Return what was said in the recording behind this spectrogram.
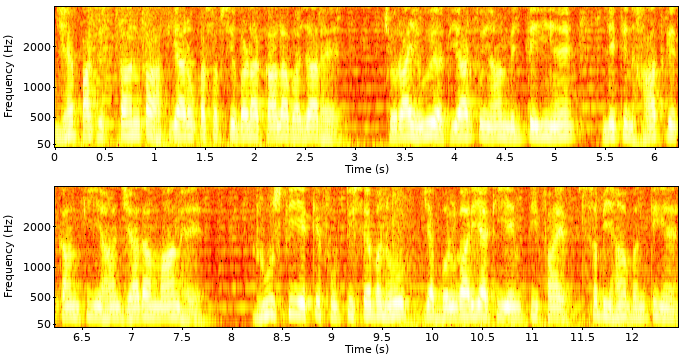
यह पाकिस्तान का हथियारों का सबसे बड़ा काला बाज़ार है चुराए हुए हथियार तो यहाँ मिलते ही हैं, लेकिन हाथ के काम की यहाँ ज़्यादा मांग है। रूस की ए के फोर्टी सेवन हो या बुल्गारिया की एम पी फाइव, सब यहाँ बनती हैं।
